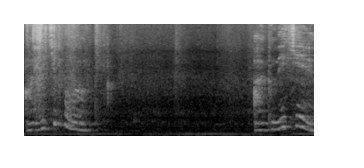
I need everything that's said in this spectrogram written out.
Ay ne ki bu? Ay bu ne ki?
